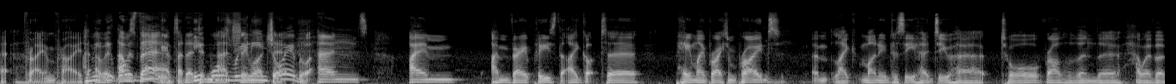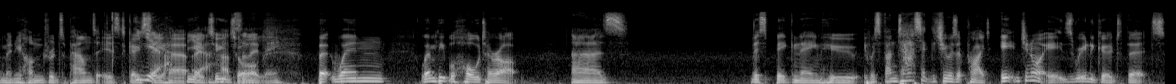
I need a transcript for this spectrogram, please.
at Pride and Pride. I, was, it I was there, good. but I didn't was actually really watch it. and I'm I'm very pleased that I got to pay my Brighton Pride um, like money to see her do her tour rather than the however many hundreds of pounds it is to go see her yeah, O2 tour. But when when people hold her up as this big name who it was fantastic that she was at Pride. It, do you know what? It's really good that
